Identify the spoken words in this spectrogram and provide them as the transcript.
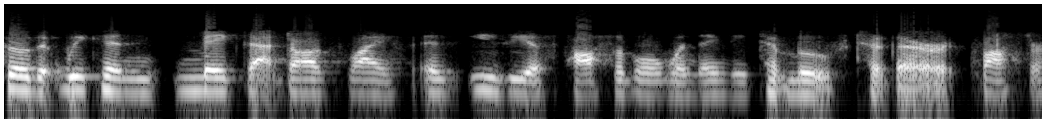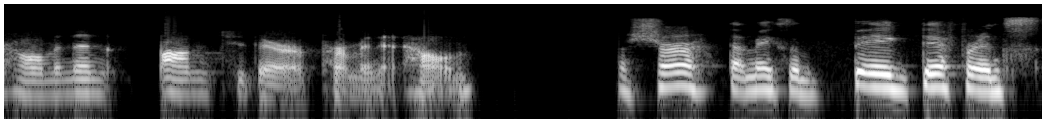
so that we can make that dog's life as easy as possible when they need to move to their foster home and then on to their permanent home. For sure. That makes a big difference.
